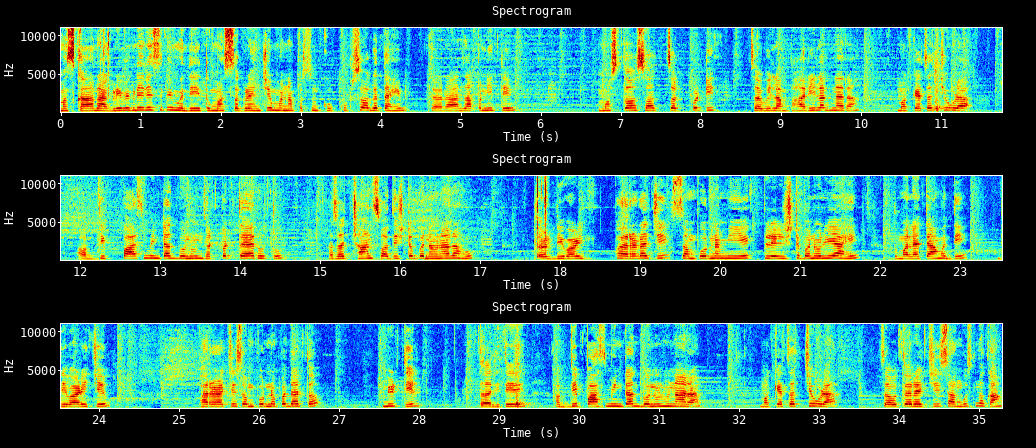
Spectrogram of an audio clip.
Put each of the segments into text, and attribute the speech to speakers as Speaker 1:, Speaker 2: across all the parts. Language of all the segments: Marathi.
Speaker 1: नमस्कार. आगळी वेगळी रेसिपीमध्ये तुम्हा सगळ्यांचे मनापासून खूप खूप स्वागत आहे. तर आज आपण इथे मस्त असा चटपटीत चवीला भारी लागणारा मक्याचा चिवडा अगदी पाच मिनटात बनवून झटपट तयार होतो. असा छान स्वादिष्ट बनवणार आहोत. तर दिवाळी फराळाची संपूर्ण मी एक प्लेलिस्ट बनवली आहे. तुम्हाला त्यामध्ये दिवाळीचे फराळाचे संपूर्ण पदार्थ मिळतील. तर इथे अगदी पाच मिनिटात बनवून होणारा मक्याचा चिवडा. चवतऱ्याची सांगूच नका.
